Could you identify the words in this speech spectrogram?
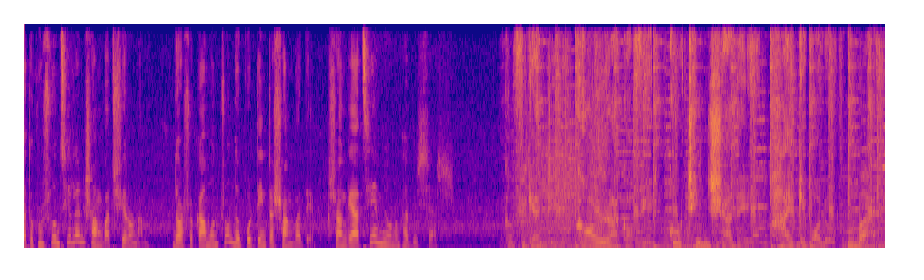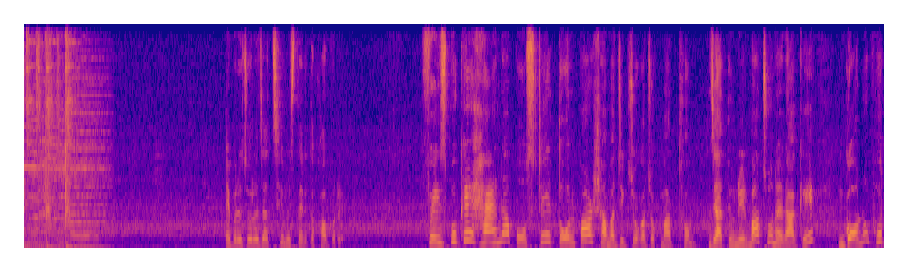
এতক্ষণ শুনছিলেন সংবাদ শিরোনাম। দর্শক আমন্ত্রণ দুপুর তিনটা সংবাদে। সঙ্গে আছি আমি অনুভা বিশ্বাস। কফি ক্যান্ডি কররা কফি কঠিন স্বাদে। হাইকে বলো বাই। এবারে চলে যাচ্ছে বিস্তারিত খবরে। ফেসবুকে হ্যাঁ না পোস্টে তোলপাড় সামাজিক যোগাযোগ মাধ্যম। জাতীয় নির্বাচনের আগে গণভোট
